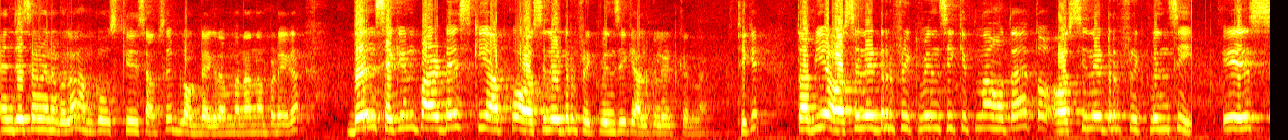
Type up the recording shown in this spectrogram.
एंड जैसे मैंने बोला, हमको उसके हिसाब से ब्लॉक डायग्राम बनाना पड़ेगा। देन सेकेंड पार्ट है कि आपको ऑसिलेटर फ्रिक्वेंसी कैलकुलेट करना है, ठीक है? तो अब ये ऑसिलेटर फ्रिक्वेंसी कितना होता है? तो oscillator frequency is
